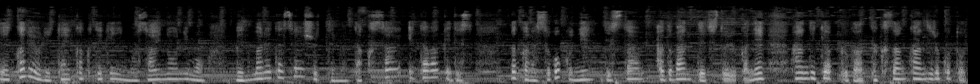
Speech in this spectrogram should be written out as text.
えー、彼より体格的にも才能にも恵まれた選手っていうのはたくさんいたわけです。だからすごくねディスタンアドバンテージというかねハンディキャップがたくさん感じることあっ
